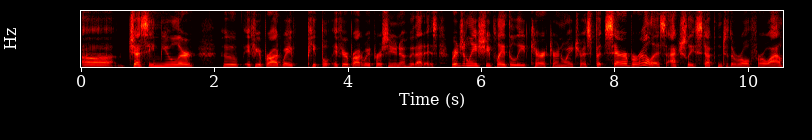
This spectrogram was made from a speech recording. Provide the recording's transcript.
uh, Jessie Mueller, who, if you're Broadway people, if you're a Broadway person, you know who that is. Originally, she played the lead character in Waitress, but Sarah Bareilles actually stepped into the role for a while,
